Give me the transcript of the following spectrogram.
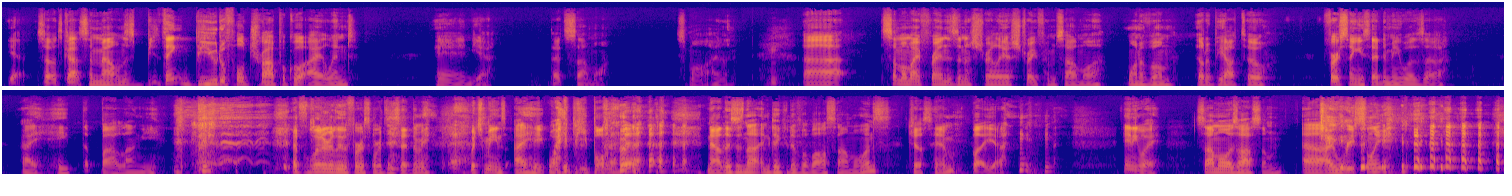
Yeah. So it's got some mountains. Be- think beautiful tropical island. And yeah, that's Samoa. Small island. Uh, some of my friends in Australia, straight from Samoa, one of them, El Piato, first thing he said to me was, uh, I hate the Balangi. That's literally the first words he said to me, which means I hate white people. now, this is not indicative of all Samoans, just him, but yeah. anyway, Samoa is awesome. Uh, I recently,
